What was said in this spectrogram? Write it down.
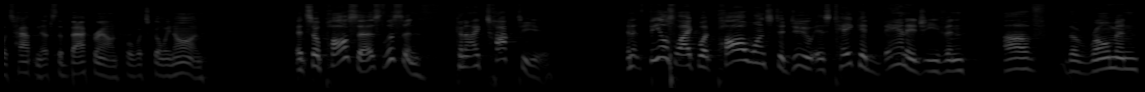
what's happening. That's the background for what's going on. And so Paul says, Listen, can I talk to you? And it feels like what Paul wants to do is take advantage even of the Roman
